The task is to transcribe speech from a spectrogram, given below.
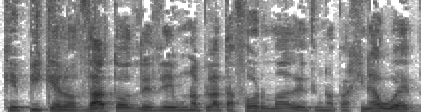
que pique los datos desde una plataforma, desde una página web,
